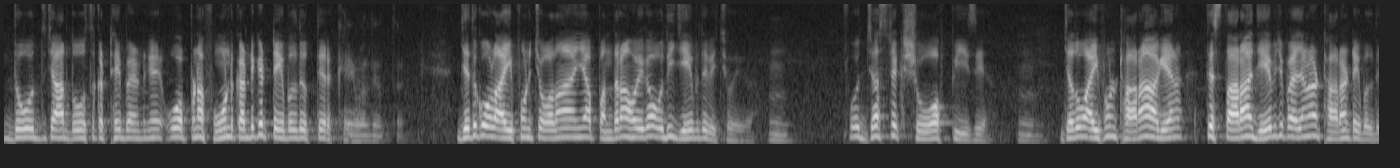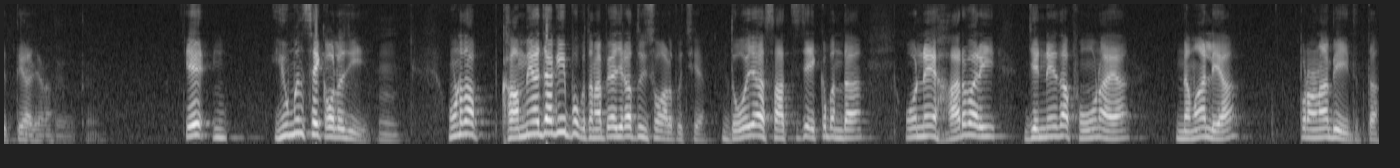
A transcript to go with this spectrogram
ਦੋ ਚਾਰ ਦੋਸਤ ਇਕੱਠੇ ਬੈਠਣਗੇ ਉਹ ਆਪਣਾ ਫੋਨ ਕੱਢ ਕੇ ਟੇਬਲ ਦੇ ਉੱਤੇ ਰੱਖੇਗਾ ਟੇਬਲ ਦੇ ਉੱਤੇ। ਜਿਹਦੇ ਕੋਲ ਆਈਫੋਨ 14 ਜਾਂ 15 ਹੋਏਗਾ ਉਹਦੀ ਜੇਬ ਦੇ ਵਿੱਚ ਹੋਏਗਾ। ਹੂੰ। ਉਹ ਜਸਟ ਇੱਕ ਸ਼ੋ ਆਫ ਪੀਸ ਆ। ਹੂੰ। ਜਦੋਂ ਆਈਫੋਨ 18 ਆ ਗਿਆ ਨਾ ਤੇ 17 ਜੇਬ 'ਚ ਪੈ ਜਾਣਾ 18 ਟੇਬਲ ਦੇ ਉੱਤੇ ਆ ਜਾਣਾ। ਇਹ ਹਿਊਮਨ ਸਾਈਕੋਲੋਜੀ ਹੈ। ਹੁਣ ਦਾ ਖਾਮਿਆਜਾ ਕੀ ਭੁਗਤਣਾ ਪਿਆ ਜਿਹੜਾ ਤੁਸੀਂ ਸਵਾਲ ਪੁੱਛਿਆ? 2007 ਚ ਇੱਕ ਬੰਦਾ ਉਹਨੇ ਹਰ ਵਾਰੀ ਜਿੰਨੇ ਦਾ ਫੋਨ ਆਇਆ ਨਵਾਂ ਲਿਆ ਪੁਰਾਣਾ ਵੇਚ ਦਿੱਤਾ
